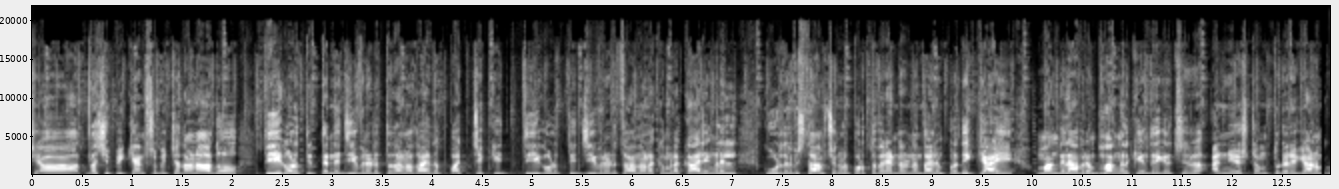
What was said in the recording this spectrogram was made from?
നശിപ്പിക്കാൻ ശ്രമിച്ചതാണ്. അതോ തീ കൊളുത്തി തന്നെ ജീവനെടുത്തതാണ്. അതായത് പച്ചയ്ക്ക് തീ കൊളുത്തി ജീവനെടുത്തതാണ് അടക്കമുള്ള കാര്യങ്ങളിൽ കൂടുതൽ വിശദാംശങ്ങൾ പുറത്തു വരേണ്ടതുണ്ട് എന്തായാലും പ്രതിക്കായി മംഗലാപുരം ഭാഗങ്ങൾ കേന്ദ്രീകരിച്ച് അന്വേഷണം തുടരുകയാണ്.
